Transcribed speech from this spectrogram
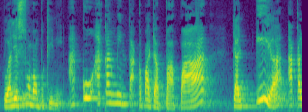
Tuhan Yesus ngomong begini, "Aku akan minta kepada Bapa dan ia akan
